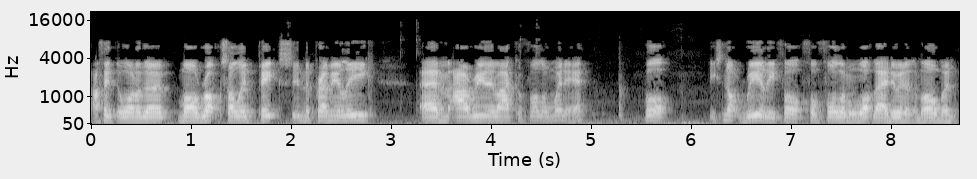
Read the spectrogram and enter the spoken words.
I think they're one of the more rock solid picks in the Premier League. Um, I really like a Fulham win here, but it's not really for, for Fulham and what they're doing at the moment.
